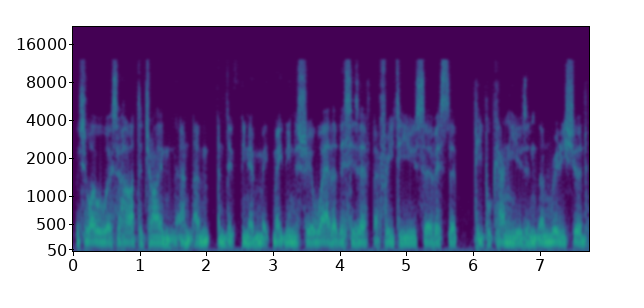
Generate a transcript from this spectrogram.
which is why we work so hard to try and and, and do you know make, make the industry aware that this is a, a free to use service that people can use and, and really should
